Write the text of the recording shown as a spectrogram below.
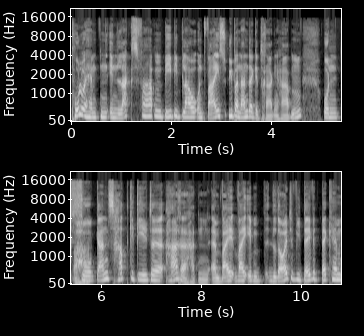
Polohemden in Lachsfarben, Babyblau und Weiß übereinander getragen haben und so ganz hart gegelte Haare hatten, ähm, weil, weil eben Leute wie David Beckham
